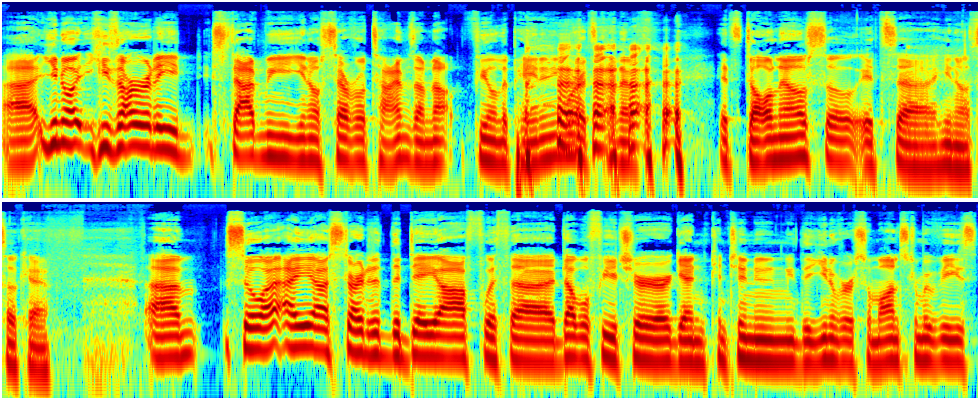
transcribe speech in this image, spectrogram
Uh, you know, he's already stabbed me, you know, several times. I'm not feeling the pain anymore. It's kind of, it's dull now, so it's, uh, you know, it's okay. Um, so I, I uh, started the day off with a double feature again, continuing the Universal monster movies.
